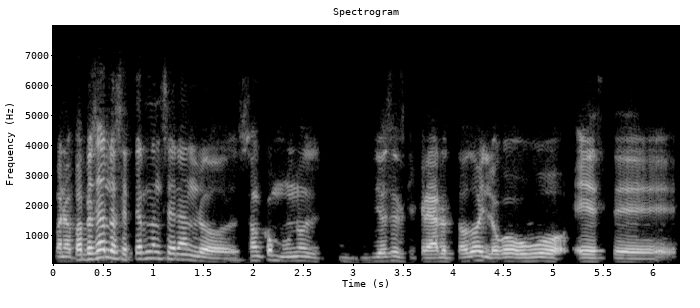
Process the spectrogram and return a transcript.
Bueno, para empezar, los Eternals eran los, son como unos dioses que crearon todo y luego hubo este,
